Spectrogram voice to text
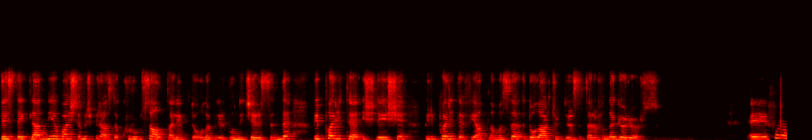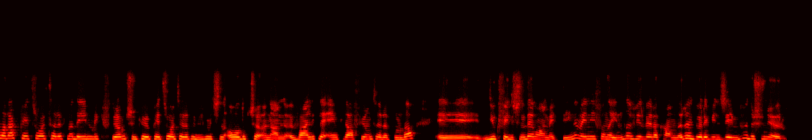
desteklenmeye başlamış. Biraz da kurumsal talepte olabilir bunun içerisinde. Bir parite işleyişi, bir parite fiyatlaması dolar Türk lirası tarafında görüyoruz. E, son olarak petrol tarafına değinmek istiyorum. Çünkü petrol tarafı bizim için oldukça önemli. Özellikle enflasyon tarafında e, yükselişin devam ettiğini ve Nisan ayında zirve rakamları görebileceğimizi düşünüyoruz.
